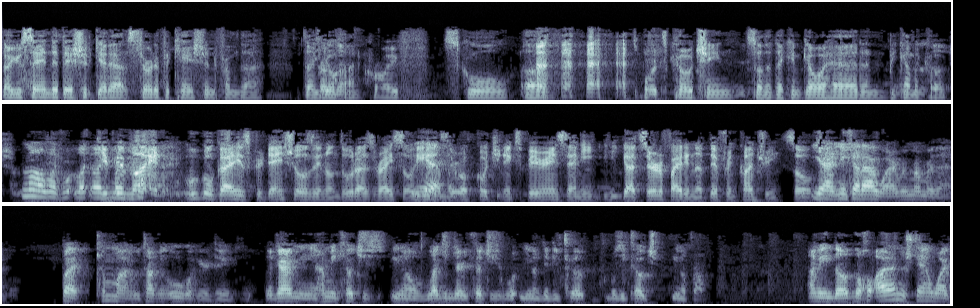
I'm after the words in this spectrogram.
Are you saying that they should get a certification from the the From the- Cruyff School of Sports Coaching so that they can go ahead and become a coach? No, like like, like Keep in mind, Hugo got his credentials in Honduras, right? So he Yeah, had but- zero coaching experience, and he he got certified in a different country. So Yeah, Nicaragua. I remember that. But come on, we're talking Hugo here, dude. The guy. I mean, how many coaches? You know, legendary coaches. You know, did he co- was he coach? You know, from? I mean, the the whole. I understand why.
